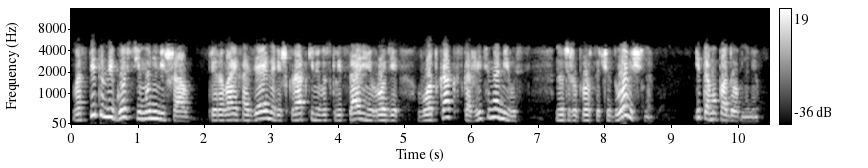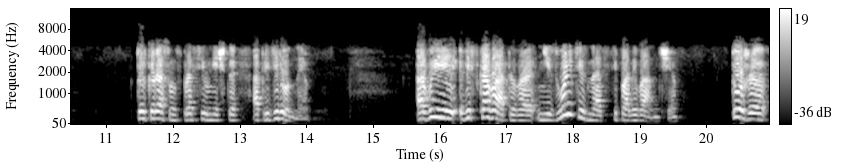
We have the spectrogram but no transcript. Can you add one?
Воспитанный гость ему не мешал, прерывая хозяина лишь краткими восклицаниями вроде «Вот как, скажите на милость, но это же просто чудовищно» и тому подобными. Только раз он спросил нечто определенное — «А вы Висковатого не изволите знать, Степан Ивановича? Тоже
